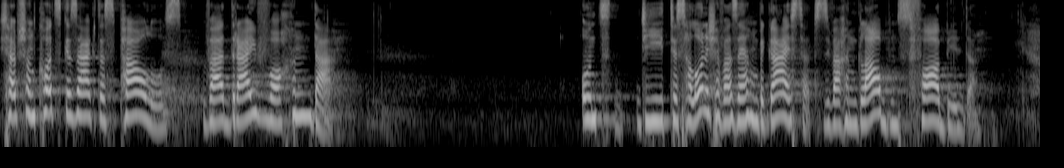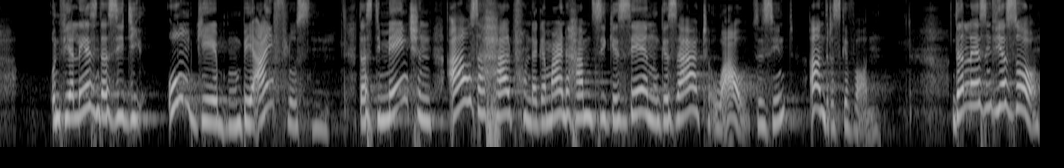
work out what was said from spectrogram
Ich habe schon kurz gesagt, dass Paulus war drei Wochen da. Und die Thessalonicher waren sehr begeistert. Sie waren Glaubensvorbilder. Und wir lesen, dass sie die Umgebung beeinflussen. Dass die Menschen außerhalb von der Gemeinde haben sie gesehen und gesagt, wow, sie sind anders geworden. Dann lesen wir so,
